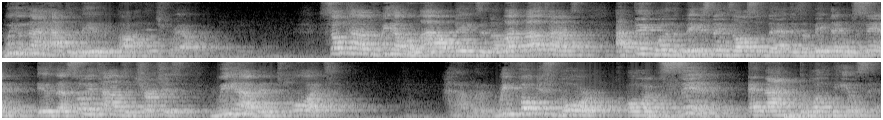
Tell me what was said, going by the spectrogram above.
We do not have to live in bondage forever. Sometimes we have allowed things, and a lot, a lot of times, I think one of the biggest things also that is a big thing with sin is that so many times in churches, we have been taught, how put it? We focus more on sin and not the one who heals sin.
